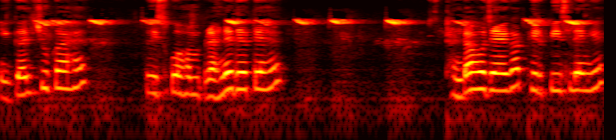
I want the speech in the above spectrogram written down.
ये गल चुका है तो इसको हम रहने देते हैं। ठंडा हो जाएगा, फिर पीस लेंगे।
